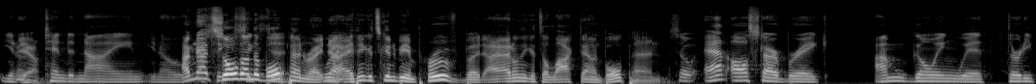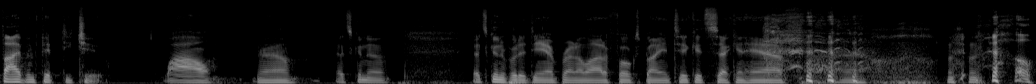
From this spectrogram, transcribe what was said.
you know, Yeah. 10 to 9, you know. I'm not six- sold on the six to- bullpen right now. I think it's going to be improved, but I, I don't think it's a lockdown bullpen. So at All Star break, I'm going with 35 and 52. Wow. Yeah, that's gonna that's gonna put a damper on a lot of folks buying tickets second half. Oh,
